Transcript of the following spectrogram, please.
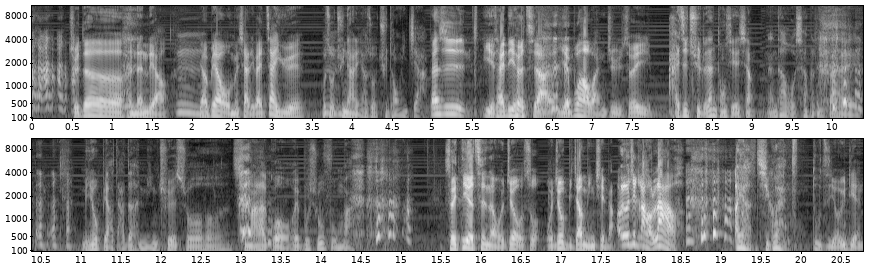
觉得很能聊，嗯，要不要我们下礼拜再约？”我说去哪里？他说去同一家，但是也才第二次啊，也不好婉拒，所以还是去了。但同时也想，难道我上个礼拜 没有表达的很明确，说吃麻辣锅我会不舒服吗？所以第二次呢，我就说，我就比较明确吧。哎呦，这个好辣哦！哎呀，奇怪，肚子有一点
